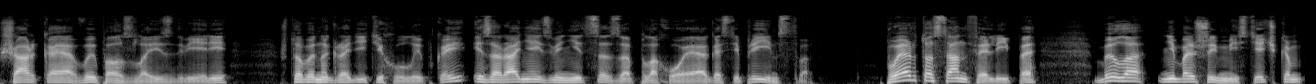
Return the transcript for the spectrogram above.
шаркая выползла из двери, чтобы наградить их улыбкой и заранее извиниться за плохое гостеприимство. Пуэрто-Сан-Фелипе было небольшим местечком,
